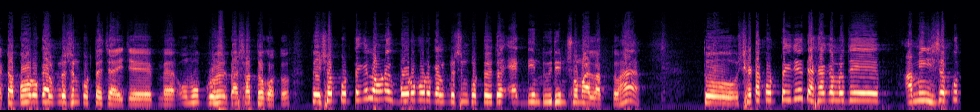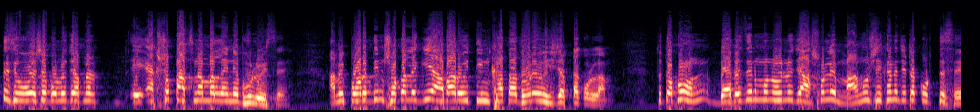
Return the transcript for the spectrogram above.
একটা বড় ক্যালকুলেশন করতে চাই যে অমুক গ্রহের ব্যাসার্ধ কত। তো এসব করতে গেলে অনেক বড় বড় ক্যালকুলেশন করতে হতো, একদিন, দুই দিন সময় লাগতো হ্যাঁ? তো সেটা করতে গিয়ে দেখা গেল যে, আমি হিসাব করতেছি, ও এসে বলল যে, আপনার এই একশো পাঁচ নাম্বার লাইনে ভুল হয়েছে আমি পরের দিন সকালে গিয়ে আবার ওই তিন খাতা ধরে ওই হিসাবটা করলাম। তো তখন ব্যাবেজের মনে হলো যে আসলে মানুষ এখানে যেটা করতেছে,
